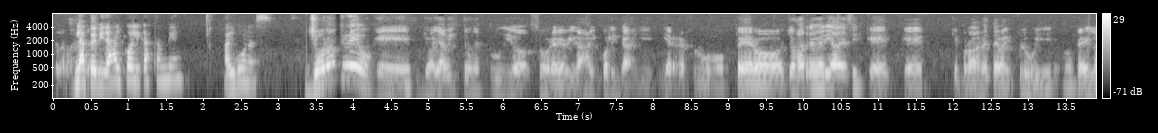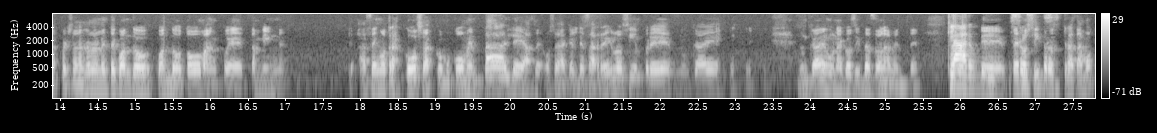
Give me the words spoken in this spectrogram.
problemas. ¿Las bebidas alcohólicas también? Algunas. Yo no creo que yo haya visto un estudio sobre bebidas alcohólicas y, y el reflujo, pero yo me atrevería a decir que, que que probablemente va a influir, ¿ok? Las personas normalmente cuando, cuando toman, pues también hacen otras cosas como comentarle, hace, o sea, que el desarreglo siempre nunca es, nunca es una cosita solamente. Claro. Este, pero sí, pero tratamos,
